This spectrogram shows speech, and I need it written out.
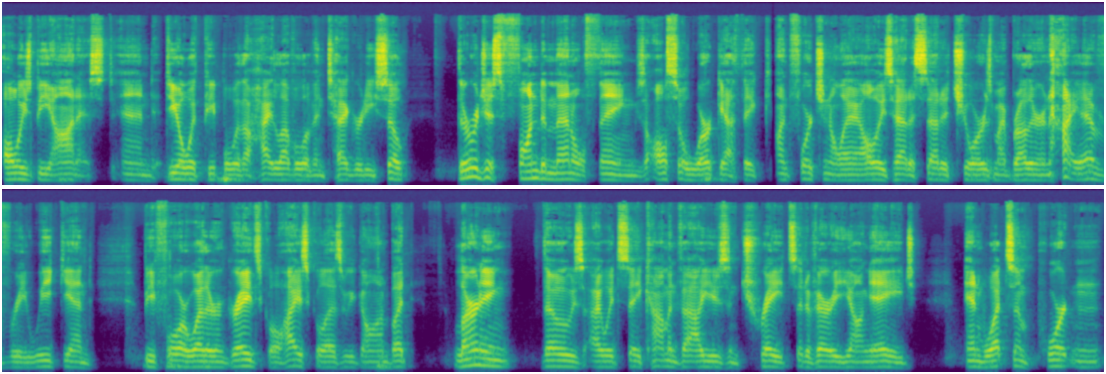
always be honest and deal with people with a high level of integrity. So there were just fundamental things, also work ethic. Unfortunately, I always had a set of chores, my brother and I, every weekend before, whether in grade school, high school, as we go on. But learning those, I would say, common values and traits at a very young age and what's important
